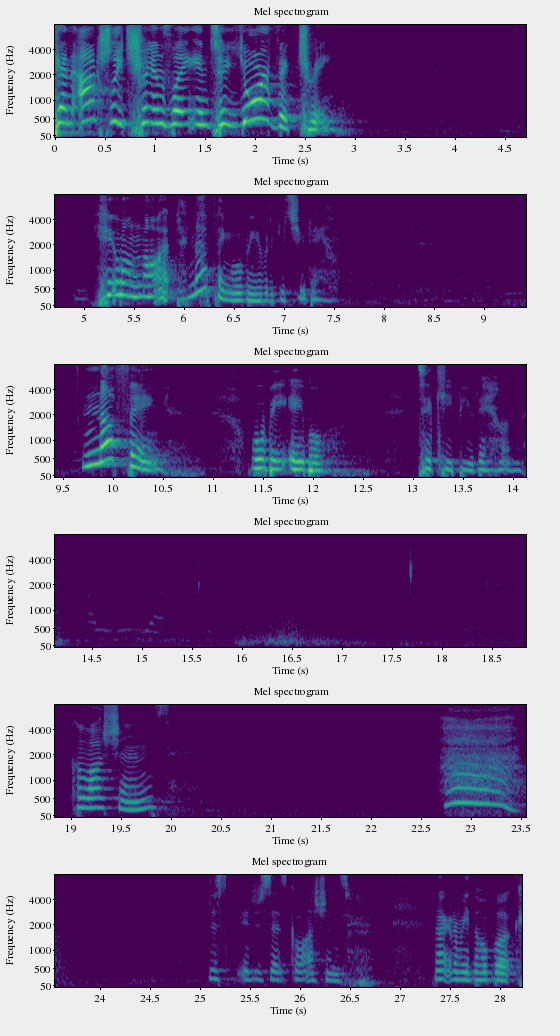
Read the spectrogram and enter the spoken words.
can actually translate into your victory, you will not, nothing will be able to get you down. Nothing will be able to keep you down. Colossians. Ah, just it just says Colossians. I'm not going to read the whole book.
